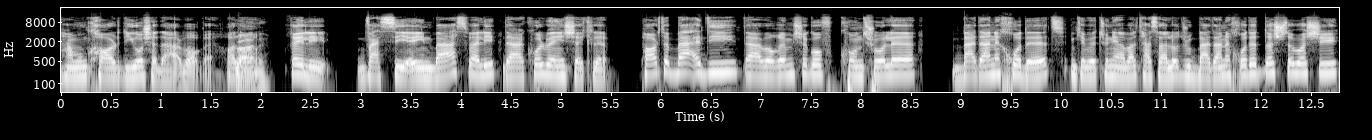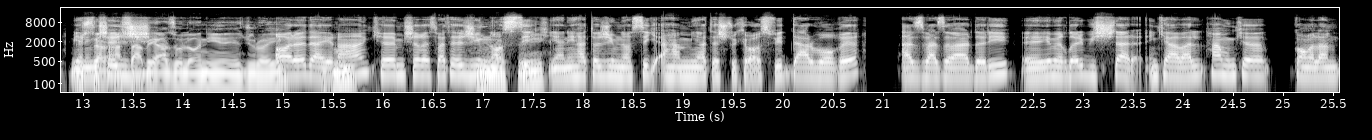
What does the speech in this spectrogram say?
همون کاردیوشه در واقع. حالا بله. خیلی وسیع این بحث ولی در کل به این شکله. پارت بعدی در واقع میشه گفت کنترل بدن خودت اینکه بتونی اول تسلط رو بدن خودت داشته باشی. یعنی میشه عصبی عضلانیه یه جورایی. آره دقیقا که میشه قسمت ژیمناستیک. یعنی حتی ژیمناستیک اهمیتش تو کراسفیت در واقع از وزنه یه مقداری بیشتره. اینکه اول همون که کاملا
